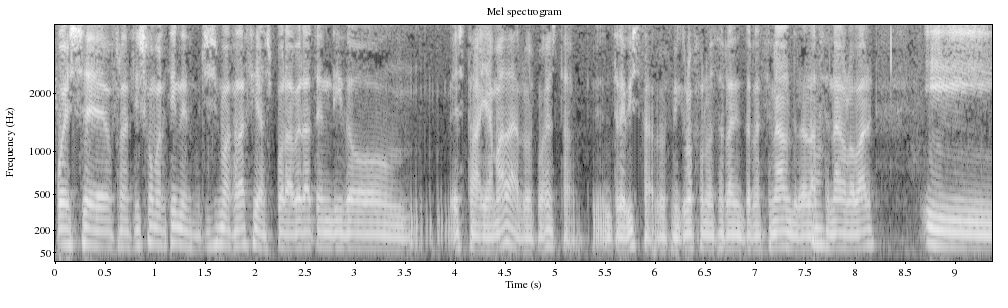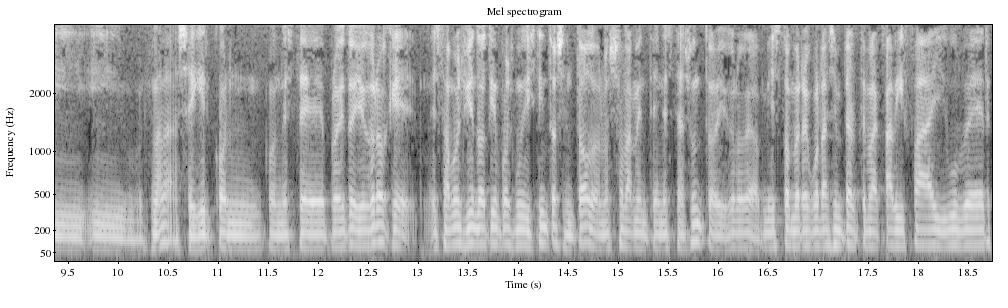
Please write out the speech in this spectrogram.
Pues eh, Francisco Martínez, muchísimas gracias por haber atendido esta llamada, esta entrevista, los micrófonos de Radio Internacional de la ah. Cena Global y, pues nada, seguir con, con, este proyecto. Yo creo que estamos viendo tiempos muy distintos en todo, no solamente en este asunto. Yo creo que a mí esto me recuerda siempre al tema Cabify, Uber,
